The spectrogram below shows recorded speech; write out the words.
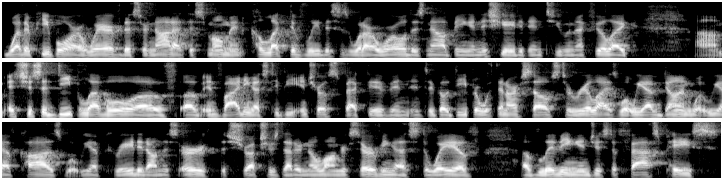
whether people are aware of this or not at this moment, collectively, this is what our world is now being initiated into. And I feel like um, it's just a deep level of, of inviting us to be introspective and, and to go deeper within ourselves to realize what we have done, what we have caused, what we have created on this earth, the structures that are no longer serving us, the way of, of living in just a fast pace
